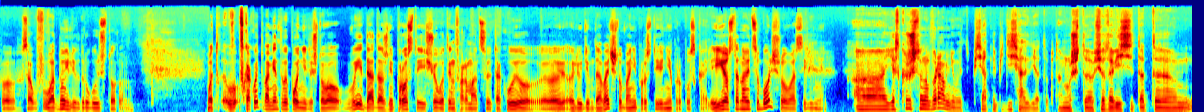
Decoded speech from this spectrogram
в, в одну или в другую сторону? Вот в какой-то момент вы поняли, что вы, да, должны просто еще вот информацию такую э, людям давать, чтобы они просто ее не пропускали. Ее становится больше у вас или нет? А, я скажу, что она выравнивает 50 на 50 где-то, потому что все зависит от, э,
